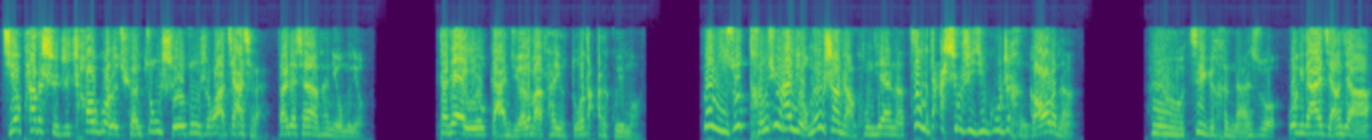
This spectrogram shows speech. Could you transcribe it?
结果它的市值超过了全中石油、中石化加起来。大家想想它牛不牛？大家也有感觉了吧？它有多大的规模？那你说腾讯还有没有上涨空间呢？这么大是不是已经估值很高了呢？哎呦，这个很难说。我给大家讲讲啊，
